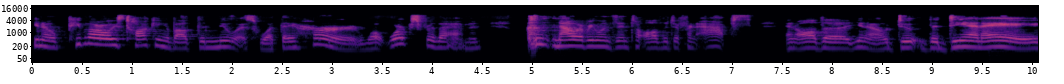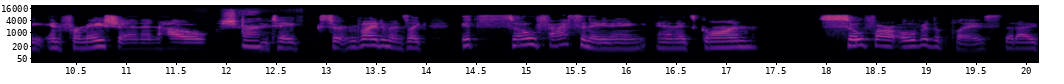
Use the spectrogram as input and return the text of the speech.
you know, people are always talking about the newest, what they heard, what works for them. And now everyone's into all the different apps and all the, you know, do the DNA information and how Sure. you take certain vitamins. Like it's so fascinating and it's gone so far over the place that I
